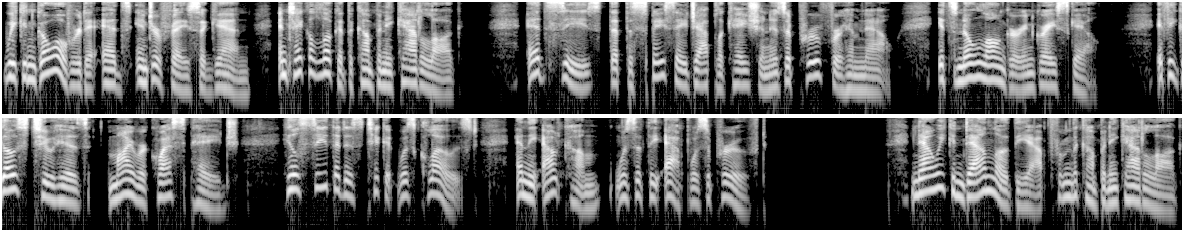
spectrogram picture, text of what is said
We can go over to Ed's interface again and take a look at the company catalog. Ed sees that the Space Age application is approved for him now. It's no longer in grayscale. If he goes to his My Requests page, he'll see that his ticket was closed, and the outcome was that the app was approved. Now he can download the app from the company catalog.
